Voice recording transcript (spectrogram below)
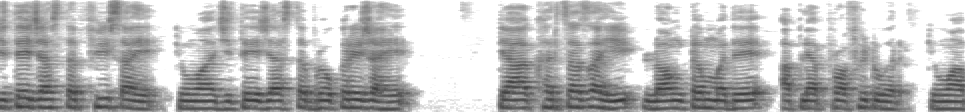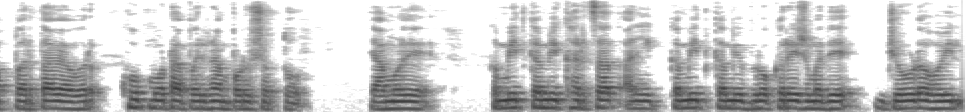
जिथे जास्त फीस आहे किंवा जिथे जास्त ब्रोकरेज आहे त्या खर्चाचाही लाँग टर्ममध्ये आपल्या प्रॉफिटवर किंवा परताव्यावर खूप मोठा परिणाम पडू शकतो. त्यामुळे कमीत कमी खर्चात आणि कमीत कमी ब्रोकरेजमध्ये जेवढं होईल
